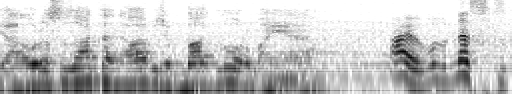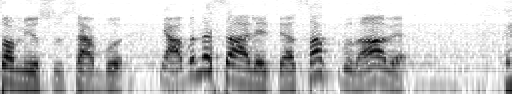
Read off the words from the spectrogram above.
Ya orası zaten abicim bug'lı orman ya. Abi bu nasıl tutamıyorsun sen bu? Ya bu nasıl alet ya? Sat bunu abi.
